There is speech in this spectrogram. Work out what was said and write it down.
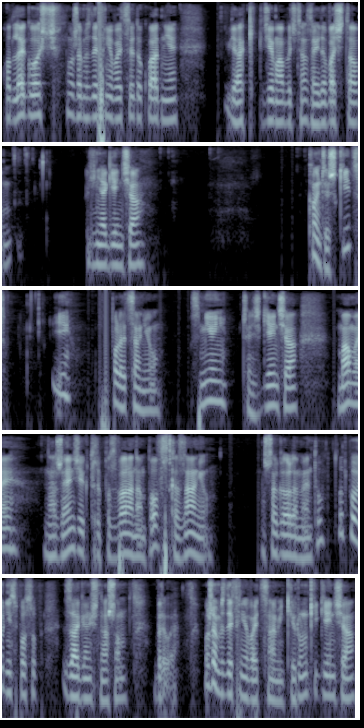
odległość możemy zdefiniować sobie dokładnie, jak, gdzie ma być znajdować to linia gięcia. Kończę szkic i w poleceniu zmień część gięcia mamy narzędzie, które pozwala nam po wskazaniu naszego elementu w odpowiedni sposób zagiąć naszą bryłę. Możemy zdefiniować sami kierunki gięcia,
